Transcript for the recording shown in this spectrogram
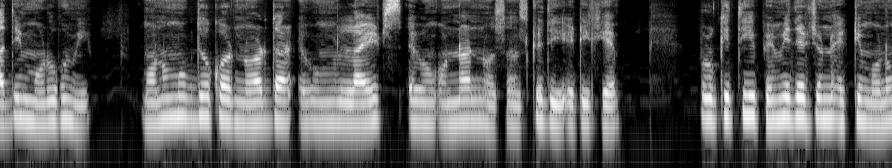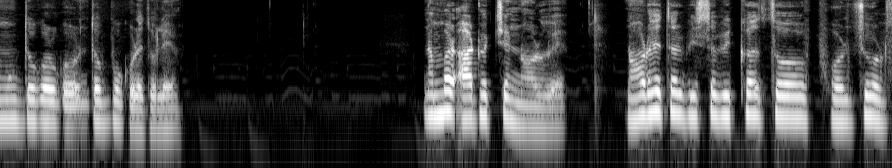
আদিম মরুভূমি মনোমুগ্ধকর নর্দার এবং লাইটস এবং অন্যান্য সংস্কৃতি এটিকে প্রকৃতি প্রেমীদের জন্য একটি মনোমুগ্ধকর গন্তব্য করে তোলে। নাম্বার আট হচ্ছে নরওয়ে। নরওয়ে তার বিশ্ববিখ্যাত ফরজোর্স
